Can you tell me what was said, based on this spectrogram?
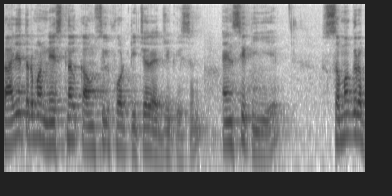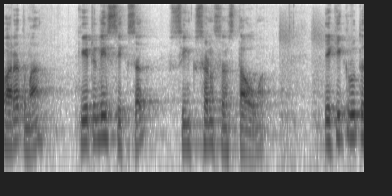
તાજેતરમાં national council for teacher education N C T E સમગ્ર ભારતમાં કેટલી શિક્ષક શિક્ષણ સંસ્થાઓમાં એકીકૃત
